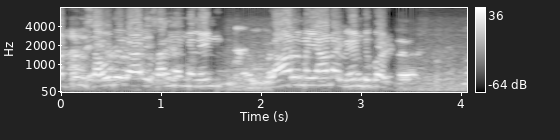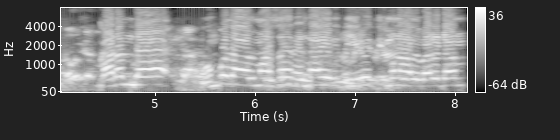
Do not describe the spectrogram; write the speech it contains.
மற்றும் சவுடுலாரி சங்கங்களின் தாழ்மையான வேண்டுகோள். கடந்த ஒன்பதாவது மாசம் ரெண்டாயிரத்தி இருபத்தி மூணாவது வருடம்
